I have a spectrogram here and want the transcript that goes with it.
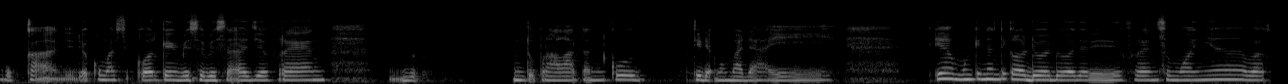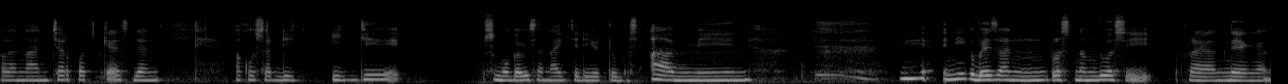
bukan jadi aku masih keluarga yang biasa-biasa aja friend. Untuk peralatanku tidak memadai. Ya mungkin nanti kalau doa-doa dari friends semuanya bakalan lancar podcast dan aku share di IG semoga bisa naik jadi youtubers. Amin. Ini, ini kebiasaan plus 62 sih friend ya kan?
